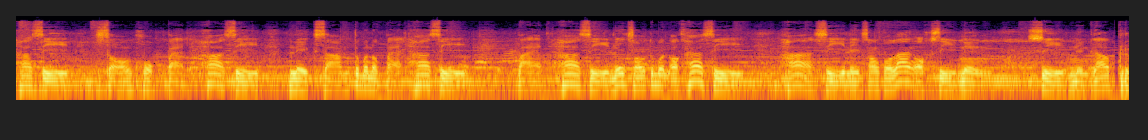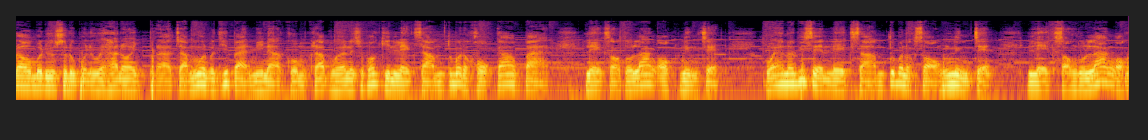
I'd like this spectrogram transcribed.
26854 26854 เลข 3 ตัวบนออก854 854 เลข 2 ตัวบนออก 54 54 เลข 2 ตัวล่างออก 41 41ครับเรามาดูสรุปผลหวยฮานอยประจำงวดวันที่ 8 มีนาคมครับหวยในเฉพาะกินเลข 3 ตัวบนออก698 เลข 2 ตัวล่างออก 17หวยฮานอยพิเศษเลข 3 ตัวบนออก217 เลข 2 ตัวล่างออก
